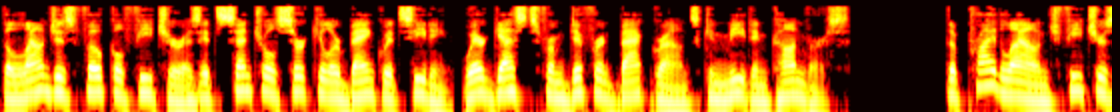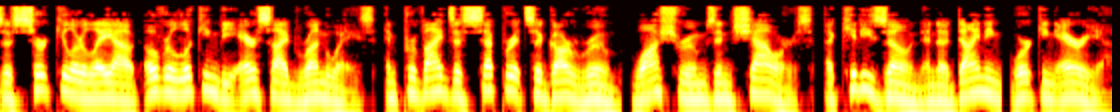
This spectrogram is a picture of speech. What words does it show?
the lounge's focal feature is its central circular banquet seating, where guests from different backgrounds can meet and converse. The Pride Lounge features a circular layout overlooking the airside runways, and provides a separate cigar room, washrooms and showers, a kiddie zone and a dining, working area.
